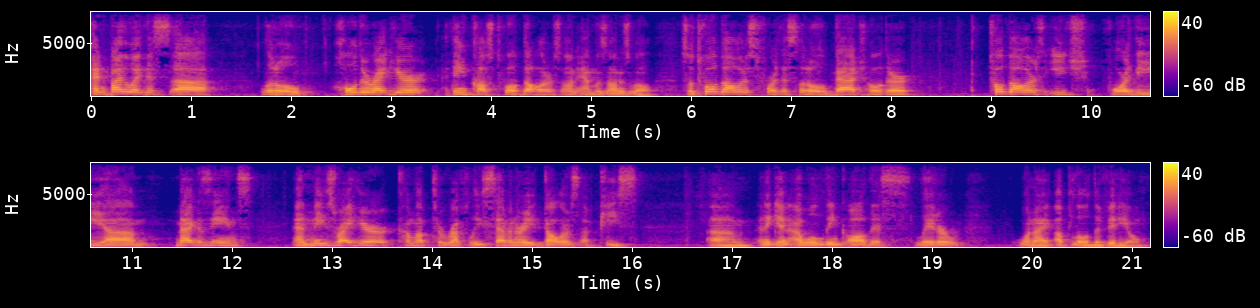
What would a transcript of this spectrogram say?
and by the way, this uh, little holder right here, I think it costs $12 on Amazon as well. So $12 for this little badge holder, $12 each for the um, magazines. And these right here come up to roughly 7 or $8 a piece. Um, and again, I will link all this later when I upload the video.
